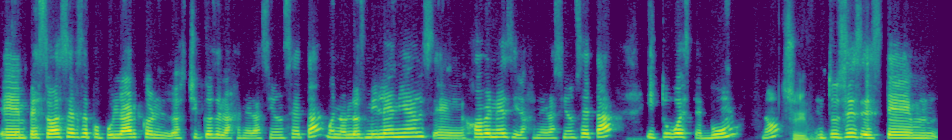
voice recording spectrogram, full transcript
eh, empezó a hacerse popular con los chicos de la generación Z, bueno, los millennials eh, jóvenes y la generación Z, y tuvo este boom, ¿no? Sí. Entonces, este, mm,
